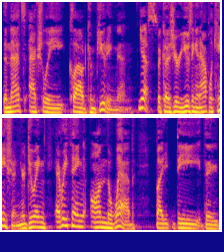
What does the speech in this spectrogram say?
then that's actually cloud computing then. Yes. Because you're using an application. You're doing everything on the web, but the the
